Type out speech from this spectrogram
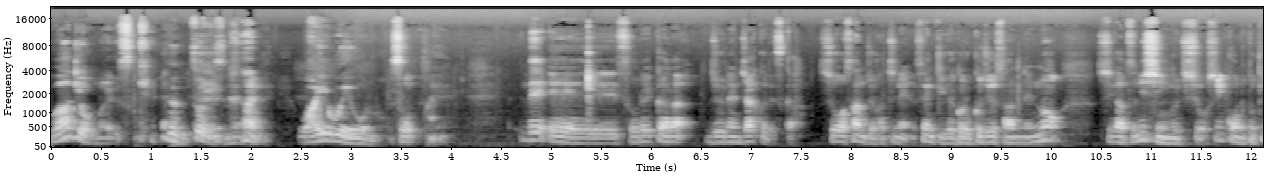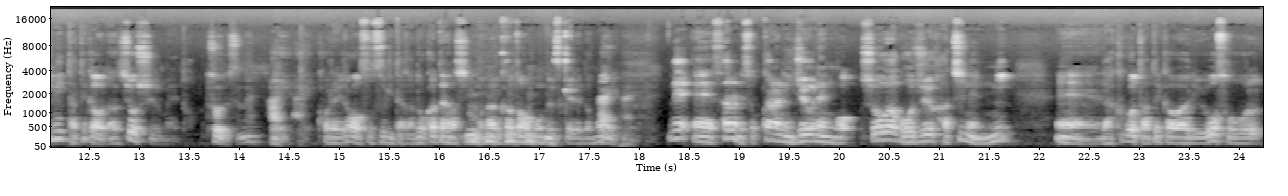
和行の絵ですっけ？はい。そうですね。はい。ワイウェイオの。そうですね。で、えーそれから10年弱ですか。昭和38年、1963年の4月に新口昇進、この時に立川談志を襲名と。そうですね。はいはい。これが遅すぎたかどうかって話にもなるかとは思うんですけれども、はいはい。で、えーさらにそこから20年後、昭和58年に、えー落語立川流を創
